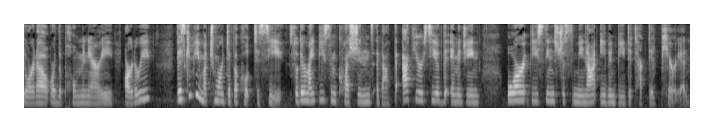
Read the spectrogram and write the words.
aorta or the pulmonary artery, this can be much more difficult to see, so there might be some questions about the accuracy of the imaging, or these things just may not even be detected, period.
